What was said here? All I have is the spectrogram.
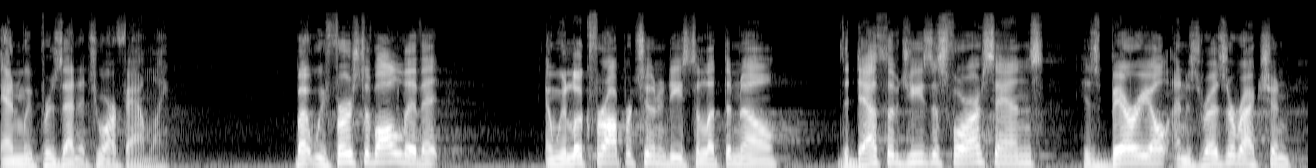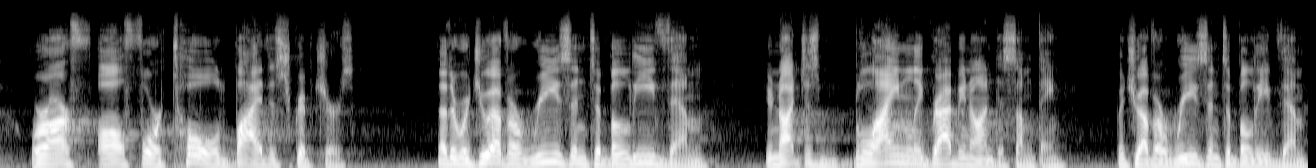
and we present it to our family. But we first of all live it, and we look for opportunities to let them know the death of Jesus for our sins, his burial, and his resurrection were all foretold by the scriptures. In other words, you have a reason to believe them. You're not just blindly grabbing onto something, but you have a reason to believe them.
